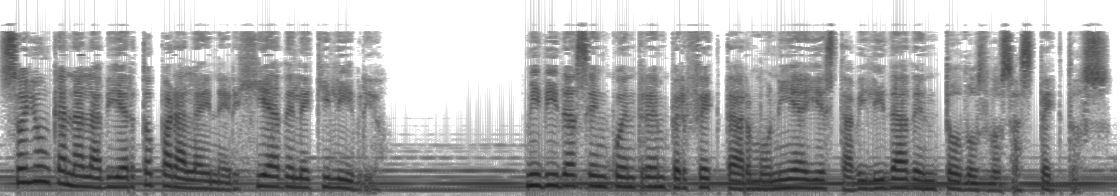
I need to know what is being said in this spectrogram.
soy un canal abierto para la energía del equilibrio mi vida se encuentra en perfecta armonía y estabilidad en todos los aspectos.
